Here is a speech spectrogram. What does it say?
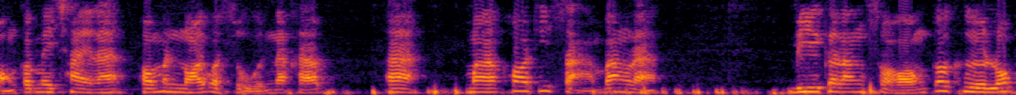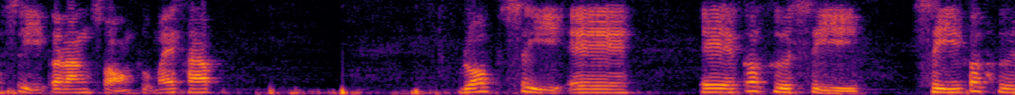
2 ก็ไม่ใช่แล้วเพราะมันน้อยกว่าศูนย์นะครับอะมาข้อที่ 3 บ้างล่ะ b กำลังสองก็คือลบ4กำลังสองถูกไหมครับลบ 4a a ก็คือ 4 c ก็คือ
